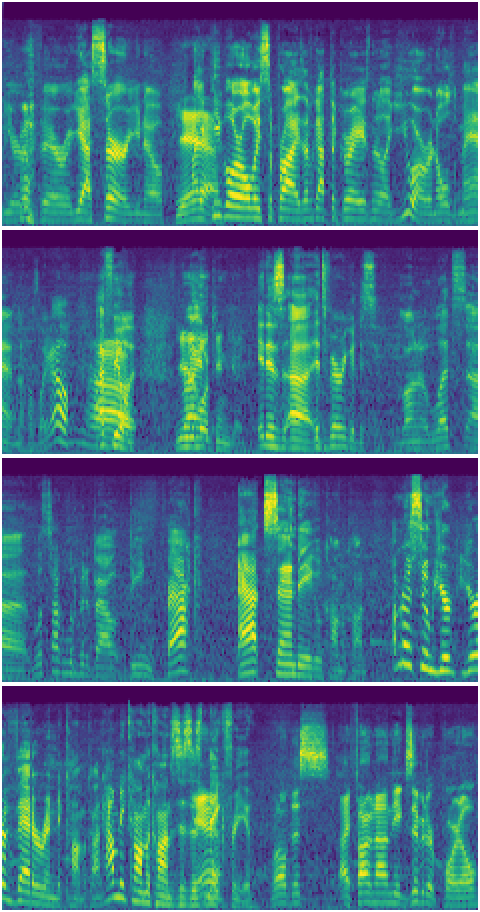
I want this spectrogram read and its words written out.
you're very yes, sir. You know, Yeah. I- people are always surprised. I've got the grays, and they're like, "You are an old man." I was like, "Oh, I feel Ah, it." you're Brian, looking good. It is. Uh, it's very good to see you. Let's uh, let's talk a little bit about being back at San Diego Comic Con. I'm gonna assume you're you're a veteran to Comic Con. How many Comic Cons does this Yeah. make for you? Well, this I found on the exhibitor portal.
